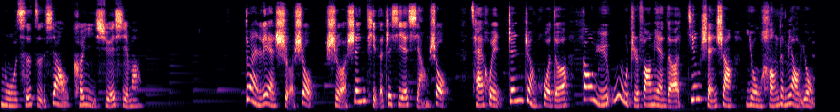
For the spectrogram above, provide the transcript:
母慈子孝可以学习吗？锻炼舍受、舍身体的这些享受。才会真正获得高于物质方面的精神上永恒的妙用。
